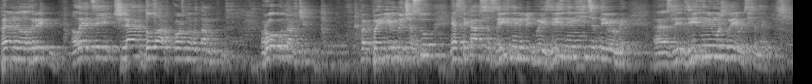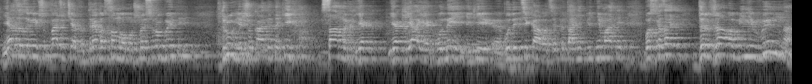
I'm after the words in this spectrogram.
певний алгоритм. Але цей шлях долав кожного там року там, чи періоду часу я стикався з різними людьми, з різними ініціативами, е, з різними можливостями. Я зрозумів, що в першу чергу треба самому щось робити, Друге, шукати таких самих, як, як я, як вони, які е, буде цікаво це питання піднімати. Бо сказати, держава мені винна,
